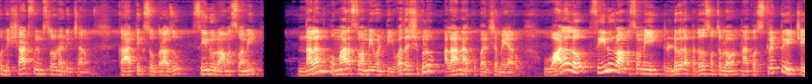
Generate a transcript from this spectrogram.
కొన్ని షార్ట్ ఫిల్మ్స్లో నటించాను కార్తిక్ సుబ్రాజు సీను రామస్వామి నలన్ కుమారస్వామి వంటి యువ దర్శకులు అలా నాకు పరిచయం అయ్యారు వాళ్ళలో శ్రీను రామస్వామి రెండు వేల పదవ సంవత్సరంలో నాకు స్క్రిప్ట్ ఇచ్చి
